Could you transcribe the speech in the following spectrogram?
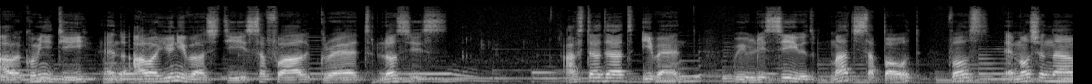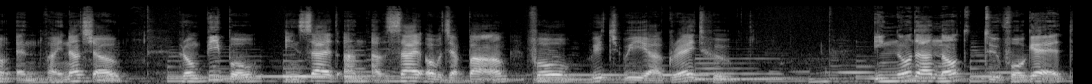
our community and our university suffered great losses. After that event, we received much support, both emotional and financial, from people inside and outside of Japan, for which we are grateful. In order not to forget,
